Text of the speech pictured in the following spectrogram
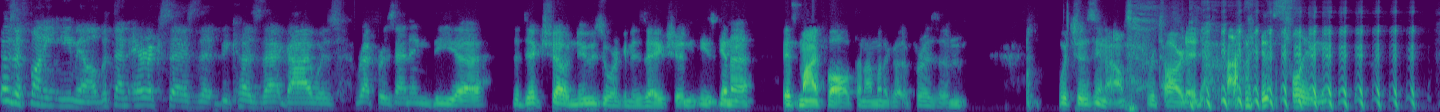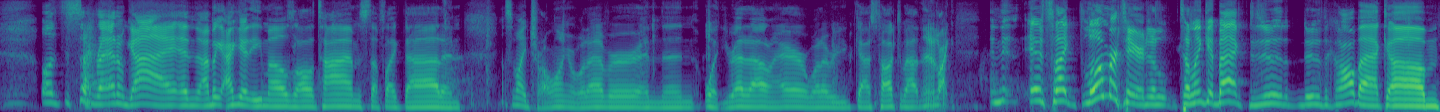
It was a funny email, but then Eric says that because that guy was representing the uh, the Dick Show news organization, he's gonna it's my fault and I'm gonna go to prison, which is you know retarded, obviously. well, it's just some random guy, and I mean, I get emails all the time and stuff like that, and somebody trolling or whatever, and then what you read it out on air or whatever you guys talked about, and they're like, and it's like Loomer's here to to link it back to do, do the callback. Um,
